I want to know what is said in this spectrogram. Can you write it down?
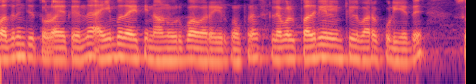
பதினஞ்சு தொள்ளாயிரத்துலேருந்து ஐம்பதாயிரத்தி நானூறுரூபா வரை இருக்கும் ஃப்ரெண்ட்ஸ் லெவல் பதினேழு கீழ் வரக்கூடியது. ஸோ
